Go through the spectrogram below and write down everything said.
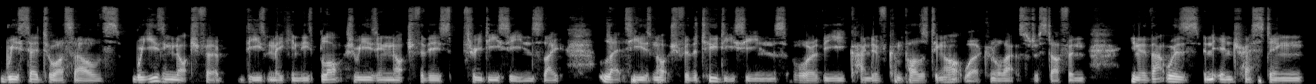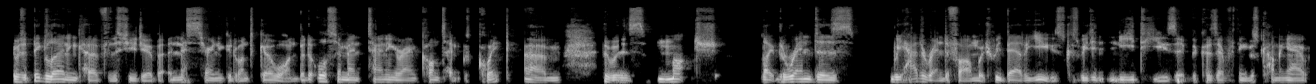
we said to ourselves, we're using Notch for these making these blocks. We're using Notch for these 3D scenes. Like, let's use Notch for the 2D scenes or the kind of compositing artwork and all that sort of stuff. And you know, that was an interesting. It was a big learning curve for the studio, but a necessarily good one to go on. But it also meant turning around content was quick. Um, there was much like the renders we had a render farm which we barely used because we didn't need to use it because everything was coming out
